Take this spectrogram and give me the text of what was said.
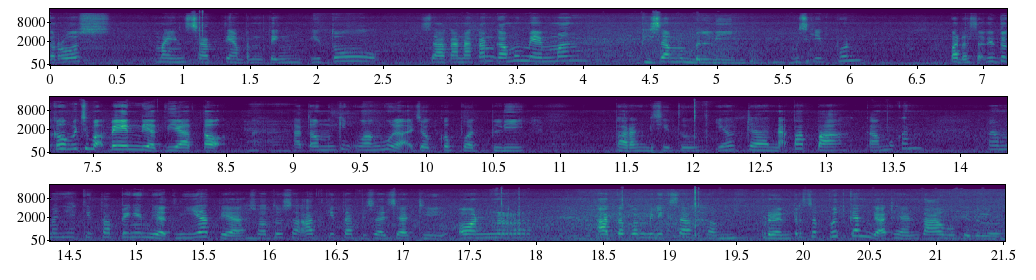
Terus mindset yang penting itu seakan-akan kamu memang bisa membeli. Meskipun pada saat itu kamu cuma pengen lihat-lihat tok. Heeh. Atau mungkin uangmu nggak cukup buat beli barang di situ. Ya udah nggak apa-apa. Kamu kan namanya kita pengen lihat-lihat ya. Suatu saat kita bisa jadi owner atau pemilik saham brand tersebut kan nggak ada yang tahu gitu loh.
